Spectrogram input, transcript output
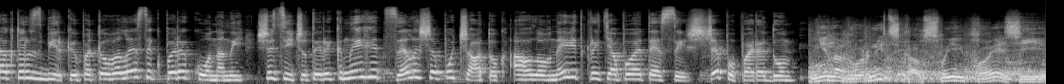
Редактор збірки Петро Велесик переконаний, що ці чотири книги це лише початок, а головне відкриття поетеси ще попереду. Ніна Дворницька в своїй поезії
